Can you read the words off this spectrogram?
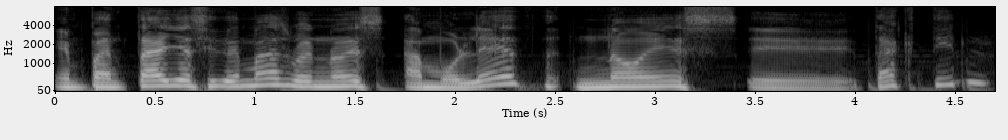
En pantallas y demás, bueno, es AMOLED, no es eh, táctil,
